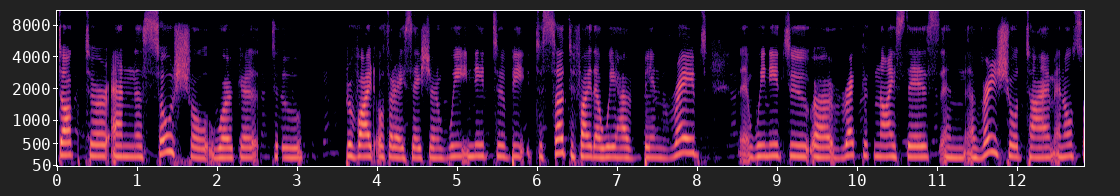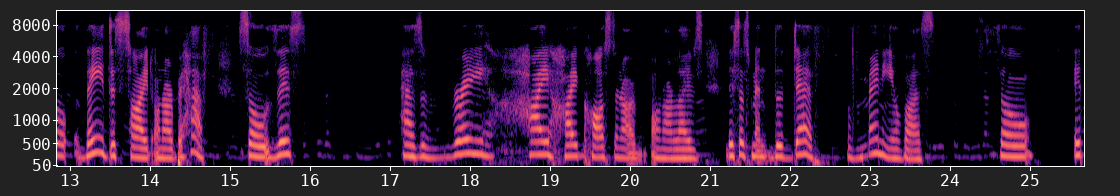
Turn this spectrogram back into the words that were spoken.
doctor and a social worker to provide authorization. We need to be to certify that we have been raped. We need to uh, recognize this in a very short time, and also they decide on our behalf. So this has a very high, high cost on our on our lives. This has meant the death of many of us. So it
